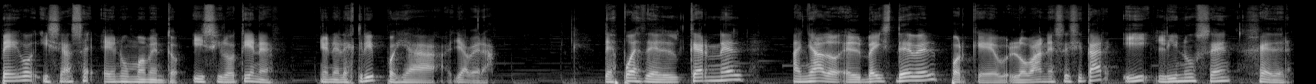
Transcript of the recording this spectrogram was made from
pego y se hace en un momento. Y si lo tienes en el script, pues ya, ya verás. Después del kernel, añado el base devel porque lo va a necesitar y Linux en header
